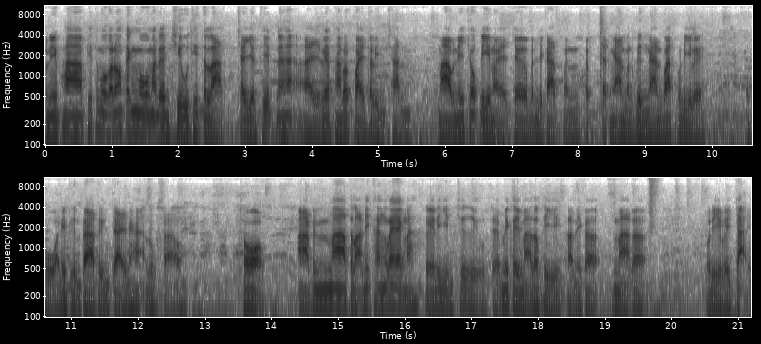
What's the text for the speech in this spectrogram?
ันนี้พาพี่ตโมกับน้องแตงโมมาเดินชิวที่ตลาดชัยทิศนะฮะไอเรียบทางรถไฟตลิ่งชัน มาวันนี้โชคดีหน่อย เจอบรรยากาศเหมือนแบบจัดงานเหมือนกึ่งงานวัดพอดีเลย โอ้โห อันนี้ตื่นตาตื่นใจนะฮะ ลูกสาว ชอบ อ่าเป็นมาตลาดนี้ครั้งแรกนะ เคยได้ยินชื่ออยู่ แต่ไม่เคยมาสักที คราวนี้ก็มาก็พอดีเลยจะเอ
